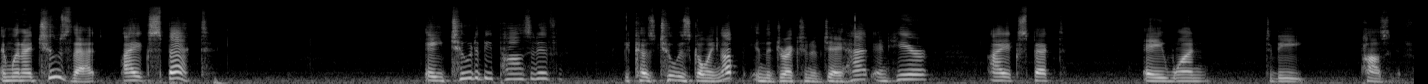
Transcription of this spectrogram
And when I choose that, I expect a2 to be positive because 2 is going up in the direction of j hat. And here, I expect a1 to be positive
